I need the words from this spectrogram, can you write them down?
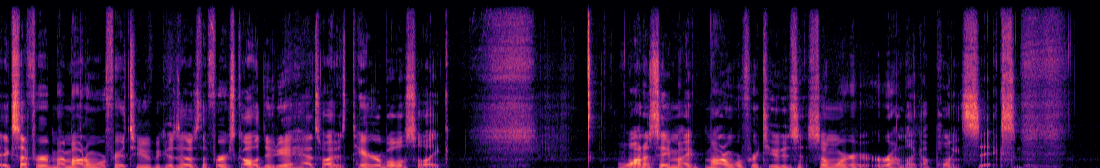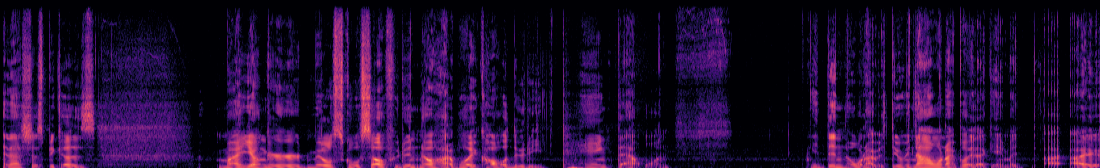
except for my Modern Warfare 2, because that was the first Call of Duty I had, so I was terrible. So, like, want to say my Modern Warfare 2 is somewhere around like a 0.6. And that's just because my younger middle school self who didn't know how to play Call of Duty tanked that one. He didn't know what I was doing. Now when I play that game, I I,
